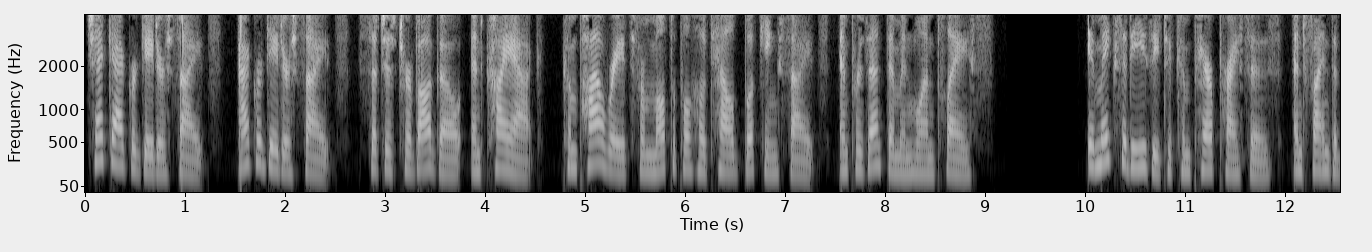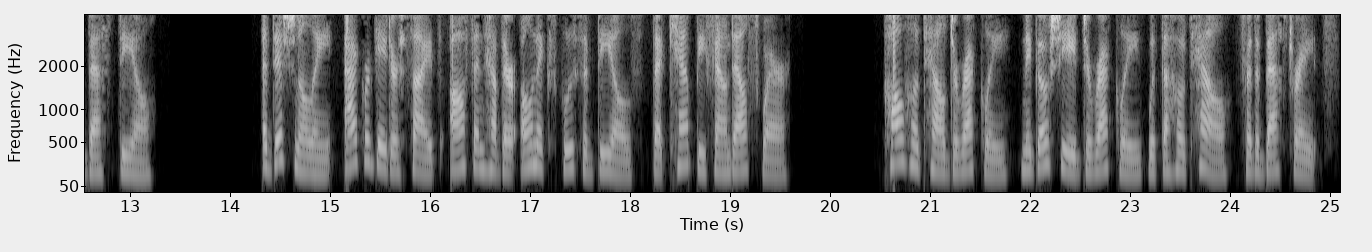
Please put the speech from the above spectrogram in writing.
Check aggregator sites. Aggregator sites, such as Trivago and Kayak, compile rates from multiple hotel booking sites and present them in one place. It makes it easy to compare prices and find the best deal. Additionally, aggregator sites often have their own exclusive deals that can't be found elsewhere. Call hotel directly, negotiate directly with the hotel for the best rates.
